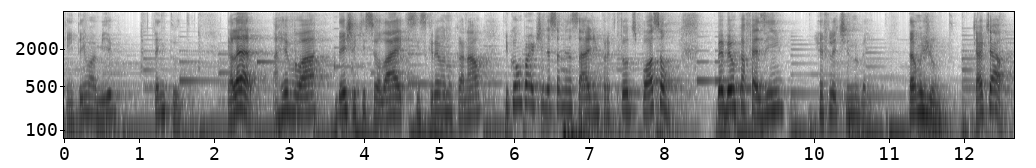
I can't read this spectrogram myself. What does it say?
quem tem um amigo tem tudo. Galera, a revoar, deixa aqui seu like, se inscreva no canal e compartilhe essa mensagem para que todos possam beber um cafezinho refletindo bem. Tamo junto. Tchau, tchau.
